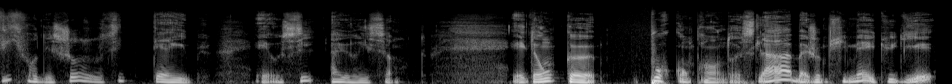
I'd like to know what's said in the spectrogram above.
vivre des choses aussi terribles et aussi ahurissantes? Et donc, euh, pour comprendre cela, ben, je me suis mis à étudier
